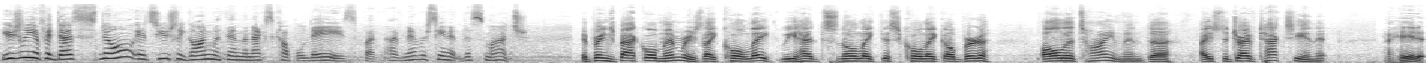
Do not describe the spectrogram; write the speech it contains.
Usually, if it does snow, it's usually gone within the next couple days, but I've never seen it this much. It brings back old memories like Cold Lake. We had snow like this, Cold Lake, Alberta, all the time, and uh, I used to drive taxi in it. I hate it.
